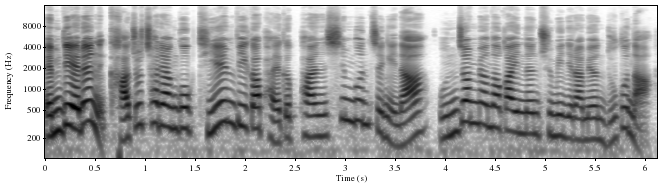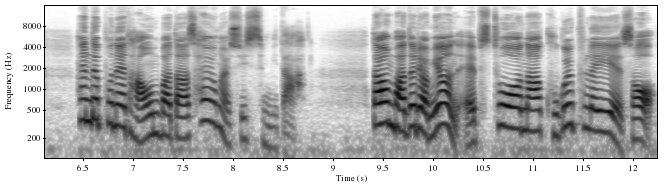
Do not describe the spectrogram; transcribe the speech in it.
MDL은 가주 차량국 DMV가 발급한 신분증이나 운전면허가 있는 주민이라면 누구나 핸드폰에 다운받아 사용할 수 있습니다. 다운받으려면 앱스토어나 구글 플레이에서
